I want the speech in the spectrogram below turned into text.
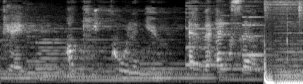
Okay, I'll keep calling you MXM.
